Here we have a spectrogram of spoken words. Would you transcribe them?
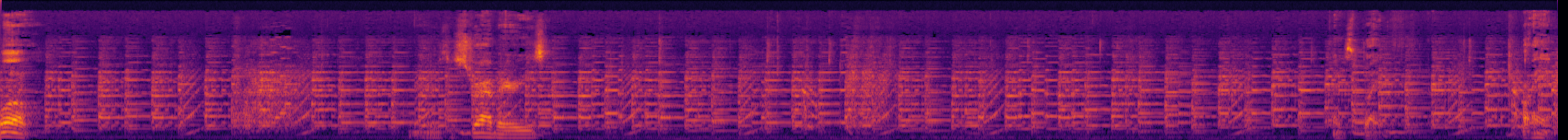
Whoa. There's the strawberries. Nice play. Bam.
